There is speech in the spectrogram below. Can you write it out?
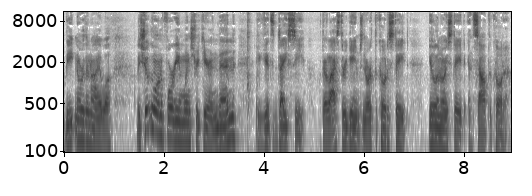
beat Northern Iowa. They should go on a four game win streak here, and then it gets dicey. with Their last three games North Dakota State, Illinois State, and South Dakota.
